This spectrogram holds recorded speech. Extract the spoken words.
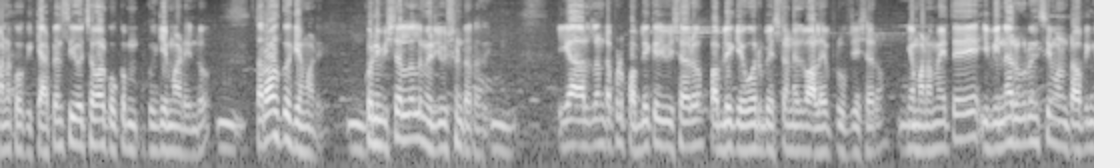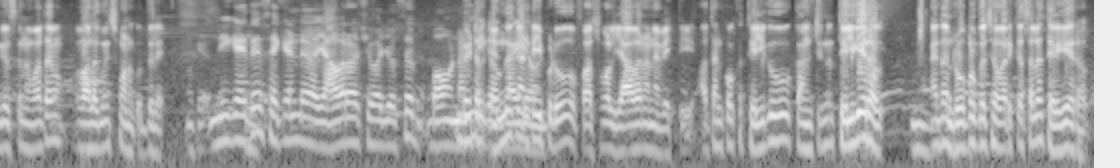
మనకు ఒక క్యాప్టెన్సీ వచ్చే వరకు ఒక గేమ్ ఆడిండు. తర్వాత ఒక గేమ్ ఆడి. కొన్ని విషయాలలో మీరు చూసుంటారు అది. ఇక అలాంటప్పుడు పబ్లిక్ చూశారు పబ్లిక్ ఎవరు బెస్ట్ అనేది వాళ్ళే ప్రూవ్ చేశారు ఇక మనమైతే ఈ విన్నర్ గురించి మనం టాపింగ్ చేసుకున్న తర్వాత వాళ్ళ గురించి మనకు వద్దులే నీకైతే సెకండ్ యావరా Better. మీకు ఒక ఎందుకంటే. ఇప్పుడు ఫస్ట్ ఆఫ్ ఆల్ యావర్ అనే వ్యక్తి అతనికి ఒక తెలుగు కంటిన్యూ తెలుగే రాదు అతను రూపంకి వచ్చే వరకు అసలు తెలుగే రాదు.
